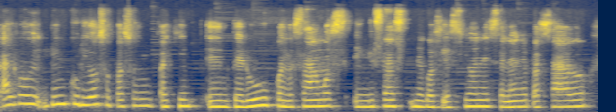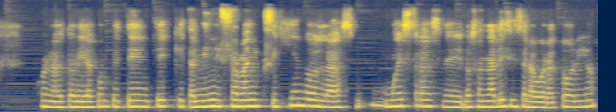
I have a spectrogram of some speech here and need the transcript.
algo bien curioso pasó aquí en Perú cuando estábamos en esas negociaciones el año pasado con la autoridad competente, que también estaban exigiendo las muestras de los análisis de laboratorio,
